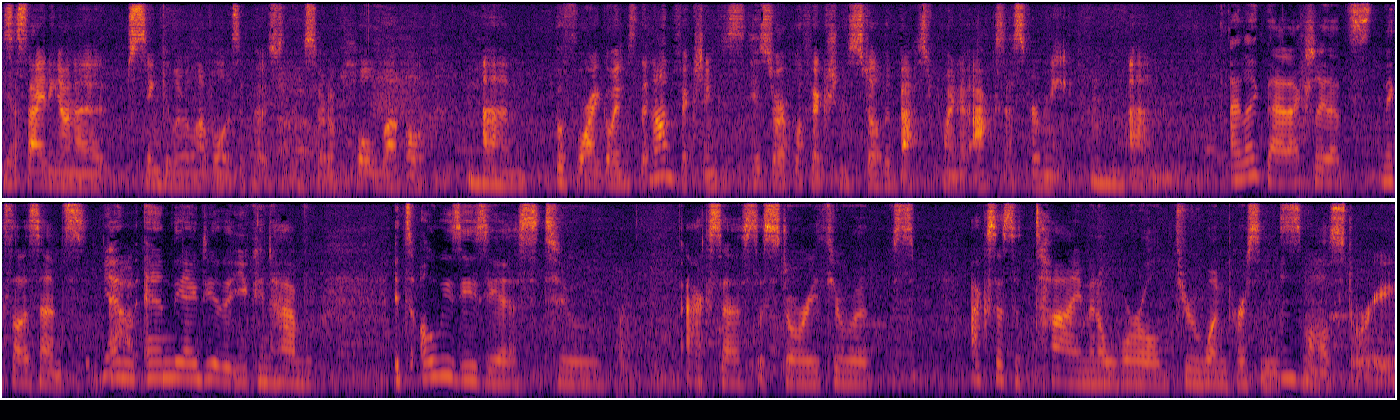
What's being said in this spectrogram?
Yeah. society on a singular level as opposed to this sort of whole level. Um, before I go into the nonfiction, because historical fiction is still the best point of access for me. Um, I like that actually. That makes a lot of sense. Yeah. And and the idea that you can have it's always easiest to access a story through a access a time and a world through one person's small story.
